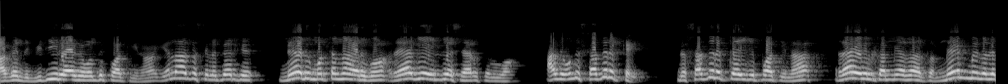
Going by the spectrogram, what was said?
ஆக இந்த விதி ரேகை வந்து பார்த்தீங்கன்னா எல்லாருக்கும் சில பேருக்கு மேடு மட்டும்தான் இருக்கும். ரேகையே இந்தியா சேர சொல்லுவான். அது வந்து சதுரக்கை இந்த சதுர கைக்கு பார்த்தீங்கன்னா ரேகைகள் கம்மியாக தான் இருக்கும். மேன்மை நிலை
